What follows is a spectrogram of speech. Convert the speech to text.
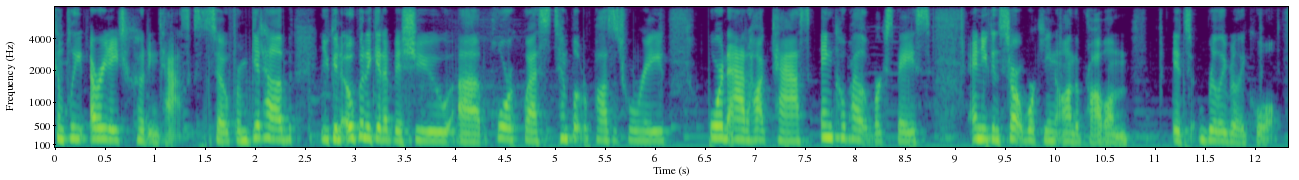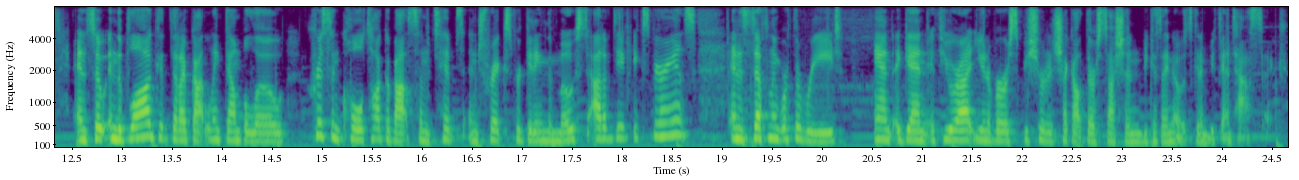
complete everyday coding tasks. So from GitHub, you can open a GitHub issue, uh, a pull request, template repository, or an ad hoc task in Copilot Workspace, and you can start working on the problem it's really, really cool. And so in the blog that I've got linked down below, Chris and Cole talk about some tips and tricks for getting the most out of the experience, and it's definitely worth a read. And again, if you're at Universe, be sure to check out their session because I know it's going to be fantastic.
